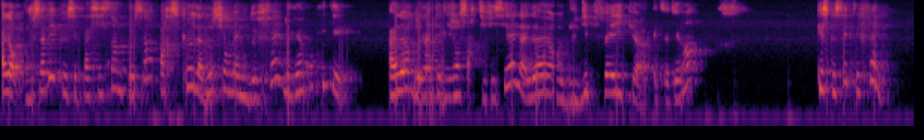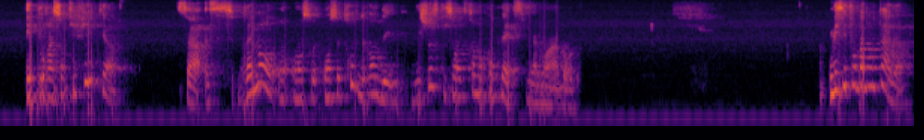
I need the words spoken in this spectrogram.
Alors, vous savez que c'est pas si simple que ça parce que la notion même de fait devient compliquée. À l'heure de l'intelligence artificielle, à l'heure du deepfake, etc., qu'est-ce que c'est que les faits? Et pour un scientifique, ça, vraiment, on, se, trouve devant des, choses qui sont extrêmement complexes finalement à aborder. Mais c'est fondamental.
